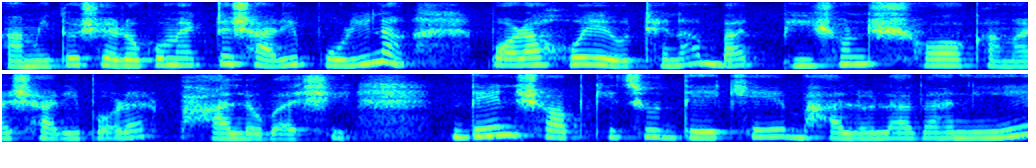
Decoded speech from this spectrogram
আমি তো সেরকম একটা শাড়ি পরি না, পরা হয়ে ওঠে না বাট ভীষণ শখ আমার শাড়ি পরার, ভালোবাসি। দেন সব কিছু দেখে, ভালো লাগা নিয়ে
